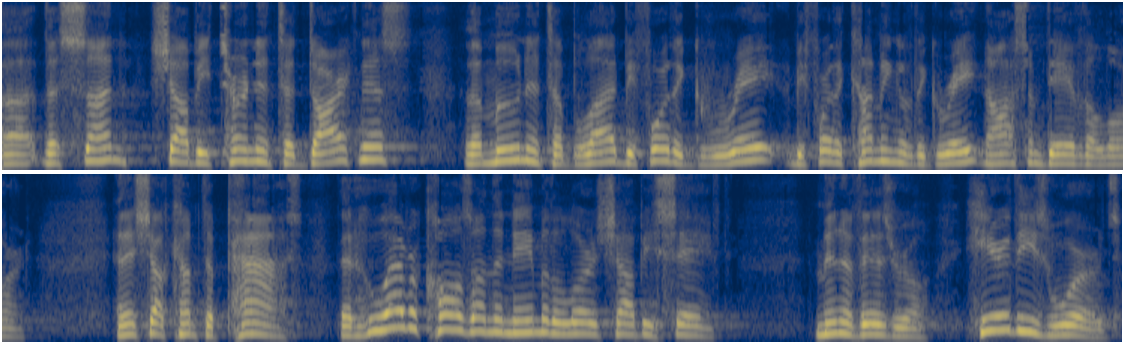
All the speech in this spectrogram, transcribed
Uh, the sun shall be turned into darkness, the moon into blood before the great before the coming of the great and awesome day of the Lord. And it shall come to pass that whoever calls on the name of the Lord shall be saved. Men of Israel, hear these words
